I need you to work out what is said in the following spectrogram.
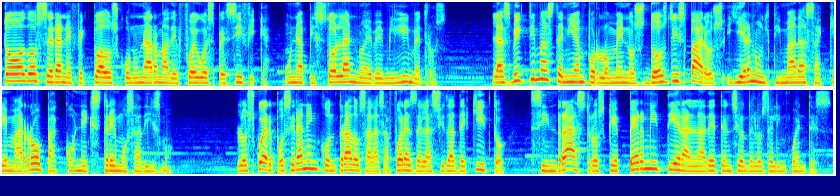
Todos eran efectuados con un arma de fuego específica, una pistola 9 milímetros. Las víctimas tenían por lo menos dos disparos y eran ultimadas a quemarropa con extremo sadismo. Los cuerpos eran encontrados a las afueras de la ciudad de Quito, sin rastros que permitieran la detención de los delincuentes.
